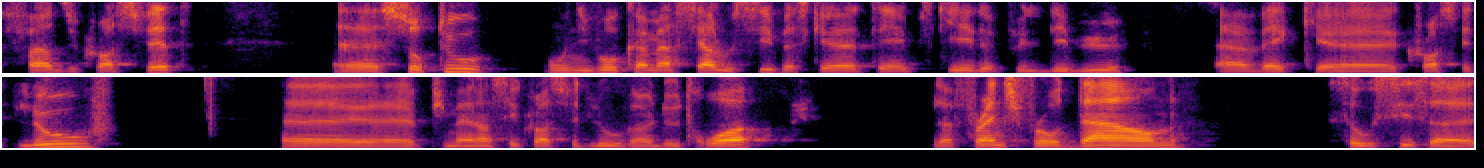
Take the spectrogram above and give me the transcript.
faire du CrossFit, euh, surtout au niveau commercial aussi, parce que tu es impliqué depuis le début avec euh, CrossFit Louvre. puis maintenant, c'est CrossFit Louvre 1, 2, 3. Le French Throwdown. Ça aussi, ça,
